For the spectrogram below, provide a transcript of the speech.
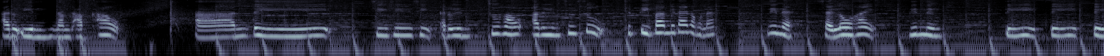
อาดูอินนำทัพเข้า อันตีชิงชิงชิงอาดูอินสู้เขาอาดูอินสู้ๆฉันตีบ้านไม่ได้หรอกนะ นี่เนี่ยใส่โล่ให้ นิดนึง ตีตีตี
